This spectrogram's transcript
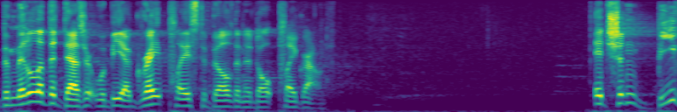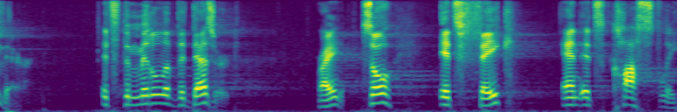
the middle of the desert would be a great place to build an adult playground. It shouldn't be there. It's the middle of the desert, right? So it's fake and it's costly.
